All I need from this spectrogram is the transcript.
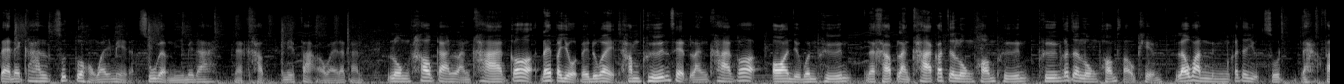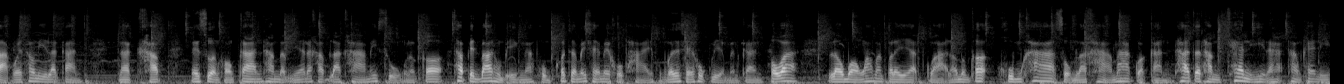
แต่ในการซุดตัวของไวเมดอะสู้แบบนี้ไม่ได้นะครับ อันนี้ฝากเอาไว้แล้วกัน ลงเท่ากันหลังคาก็ได้ประโยชน์ไปด้วยทำพื้นเสร็จหลังคาก็ออนอยู่บนพื้นนะครับหลังคาก็จะลงพร้อมพื้น พื้นก็จะลงพร้อมเสาเข็ม แล้ววันหนึ่งมันก็จะหยุดซุดนะฝากไว้เท่านี้แล้วกัน นะครับในส่วนของการทำแบบนี้นะครับราคาไม่สูง แล้วก็ถ้าเป็นบ้านผมเองนะผมก็จะไม่ใช้ไมโครพายผมก็จะใช้หกเหลี่ยมเหมือนกัน เพราะว่าเรามองว่ามันประหยัดกว่า แล้วมันก็คุ้มค่าสมราคามากกว่ากัน ถ้าจะทำแค่นี้นะฮะทำแค่นี้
